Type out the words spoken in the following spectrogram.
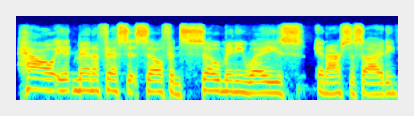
how it manifests itself in so many ways in our society?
